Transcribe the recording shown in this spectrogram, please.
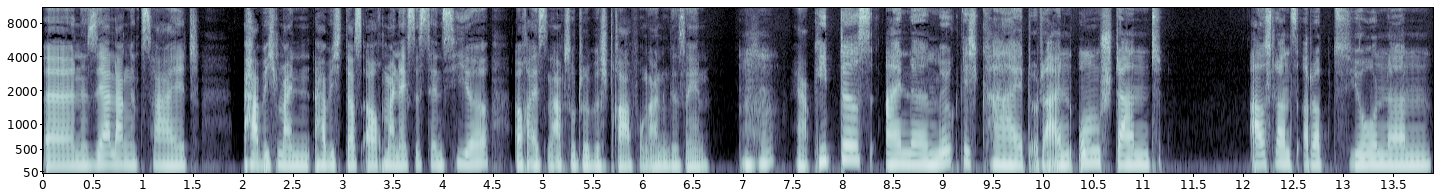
äh, eine sehr lange Zeit habe ich mein, habe ich das auch meine Existenz hier auch als eine absolute Bestrafung angesehen. Mhm. Ja. Gibt es eine Möglichkeit oder einen Umstand, Auslandsadoptionen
